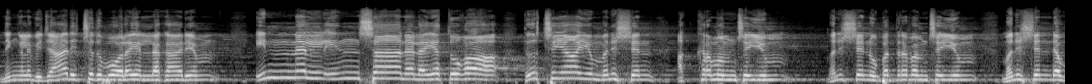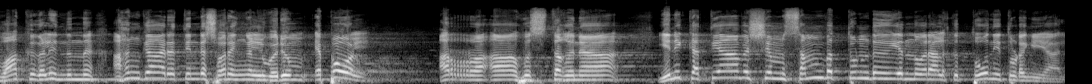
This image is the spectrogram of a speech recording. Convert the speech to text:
നിങ്ങൾ വിചാരിച്ചതുപോലെയല്ല കാര്യം. ഇന്നൽ ഇൻസാന ലയത്തുക തീർച്ചയായും മനുഷ്യൻ അക്രമം ചെയ്യും മനുഷ്യൻ ഉപദ്രവം ചെയ്യും മനുഷ്യന്റെ വാക്കുകളിൽ നിന്ന് അഹങ്കാരത്തിന്റെ സ്വരങ്ങൾ വരും. എപ്പോൾ. എനിക്ക് അത്യാവശ്യം സമ്പത്തുണ്ട് എന്നൊരാൾക്ക് തോന്നി തുടങ്ങിയാൽ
